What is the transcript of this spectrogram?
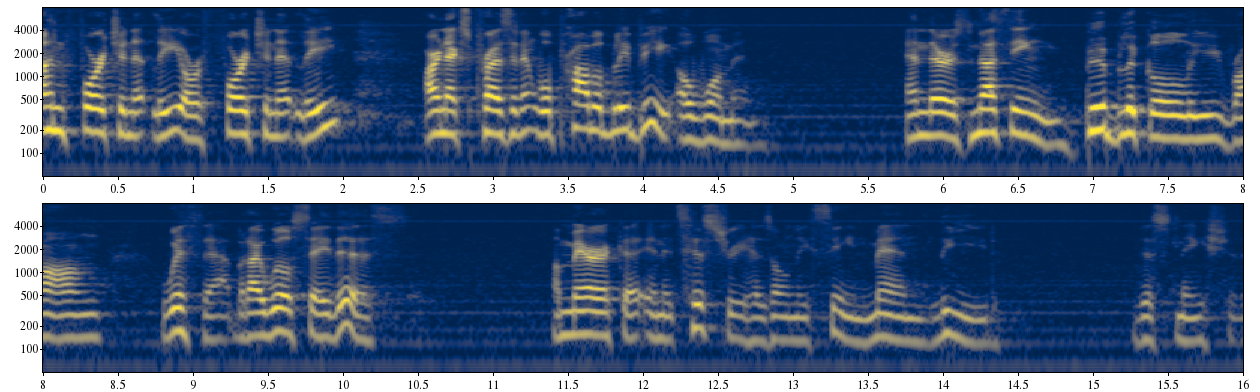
unfortunately or fortunately, our next president will probably be a woman. And there's nothing biblically wrong with that. But I will say this America in its history has only seen men lead this nation.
